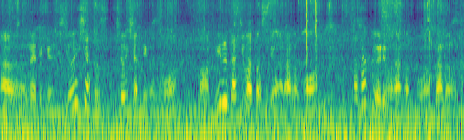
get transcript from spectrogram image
あのなんていうか消費者と消費者っていうかもう、まあ、見る立場としてはなんかこう叩くよりもなんかこうなんだろうな。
